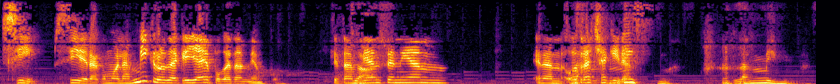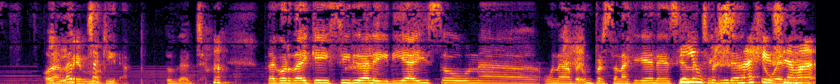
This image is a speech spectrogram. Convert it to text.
Sí, sí, era como las micros de aquella época también, que también tenían, eran otras Shakira. Las mismas. la Shakira. ¿Te acordáis que de Alegría hizo una, un personaje que le decía a la Shakira? Personaje se llama,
